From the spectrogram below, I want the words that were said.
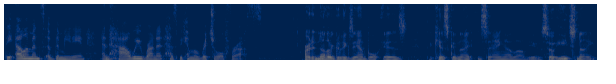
The elements of the meeting and how we run it has become a ritual for us. All right, another good example is the kiss goodnight and saying I love you. So each night,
